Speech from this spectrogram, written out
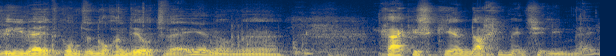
wie weet komt er nog een deel 2. En dan eh, ga ik eens een keer een dagje met jullie mee.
